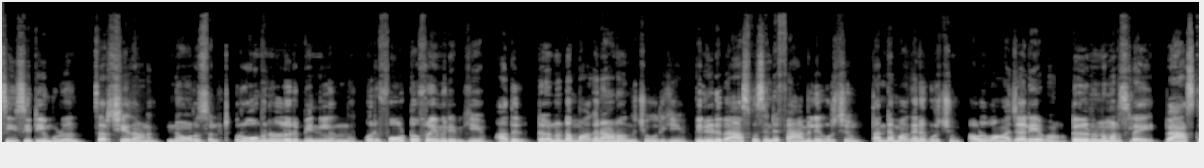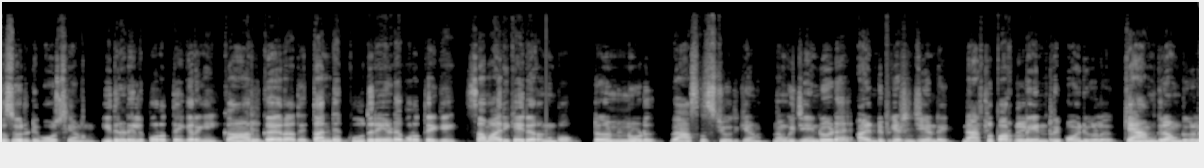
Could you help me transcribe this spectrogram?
C C T മുഴുവൻ സെർച്ച് ചെയ്താണ് നോ റിസൾട്ട്. റൂമിനുള്ള ഒരു ബിന്നിൽ നിന്ന് ഒരു ഫോട്ടോ ഫ്രെയിം ലഭിക്കുകയും അത് ടേണറുടെ മകനാണോ എന്ന് ചോദിക്കുകയും പിന്നീട് വാസ്കസിന്റെ ഫാമിലിയെ കുറിച്ചും തന്റെ മകനെ കുറിച്ചും അവൾ വാചാലയവാണ് ടേണറിന് മനസ്സിലായി വാസ്കസ് ഒരു ഡിവോഴ്സ് ചെയ്യണമെന്ന് ഇതിനിടയിൽ പുറത്തേക്ക് ഇറങ്ങി കാറിൽ കയറാതെ തന്റെ കുതിരയുടെ പുറത്തേക്ക് സവാരിക്കായിട്ട് ഇറങ്ങുമ്പോൾ ടേണറിനോട് വാസ്കസ് ചോദിക്കുകയാണ്. നമുക്ക് ജെയിൻഡോയുടെ ഐഡന്റിഫിക്കേഷൻ ചെയ്യണ്ടേ? നാഷണൽ പാർക്കിലെ എൻട്രി പോയിന്റുകൾ ക്യാമ്പ് ഗ്രൗണ്ടുകൾ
